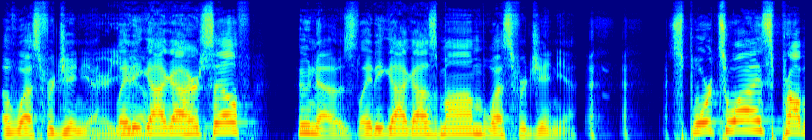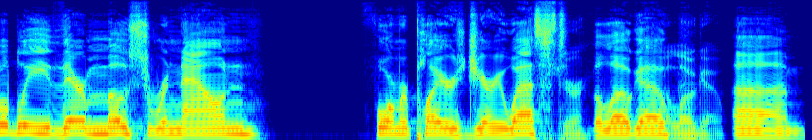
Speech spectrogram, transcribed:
of West Virginia. Lady go. Gaga herself, who knows? Lady Gaga's mom, West Virginia. Sports wise, probably their most renowned former players, Jerry West, Sure. the logo. The logo. Um,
